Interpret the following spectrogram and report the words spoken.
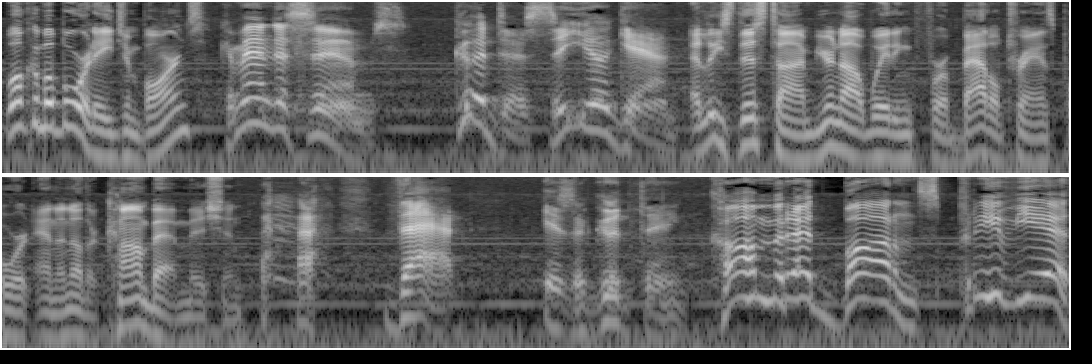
Welcome aboard, Agent Barnes. Commander Sims, good to see you again. At least this time, you're not waiting for a battle transport and another combat mission. that is a good thing. Comrade Barnes, privyet.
